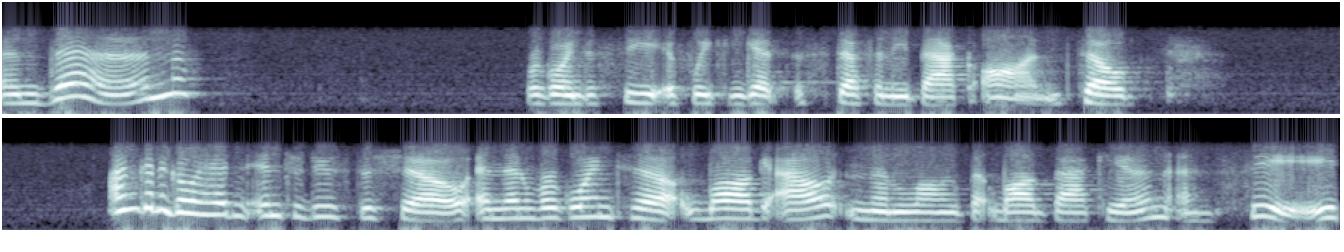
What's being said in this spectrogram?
and then we're going to see if we can get Stephanie back on. So I'm going to go ahead and introduce the show, and then we're going to log out and then log, log back in and see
